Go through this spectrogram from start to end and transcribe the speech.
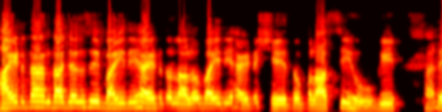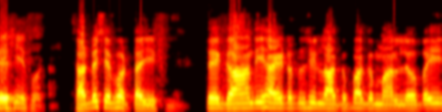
ਹਾਈਟ ਦਾ ਅੰਦਾਜ਼ਾ ਤੁਸੀਂ ਬਾਈ ਦੀ ਹਾਈਟ ਤੋਂ ਲਾ ਲਓ ਬਾਈ ਦੀ ਹਾਈਟ 6 ਤੋਂ ਪਲੱਸ ਹੀ ਹੋਊਗੀ। 6.5 ਫੁੱਟ। 6.5 ਫੁੱਟ ਆ ਜੀ। ਤੇ ਗਾਂ ਦੀ ਹਾਈਟ ਤੁਸੀਂ ਲਗਭਗ ਮੰਨ ਲਿਓ ਬਈ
